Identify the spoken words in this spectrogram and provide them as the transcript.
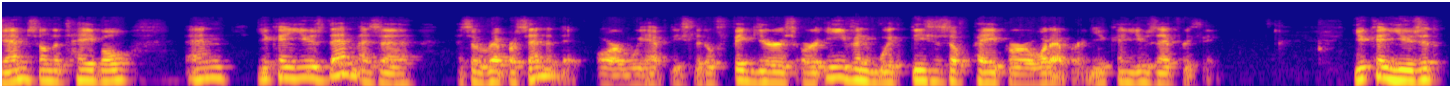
gems on the table, and you can use them as a as a representative, or we have these little figures, or even with pieces of paper or whatever. You can use everything. You can use it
